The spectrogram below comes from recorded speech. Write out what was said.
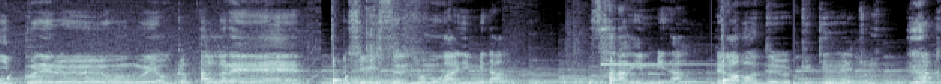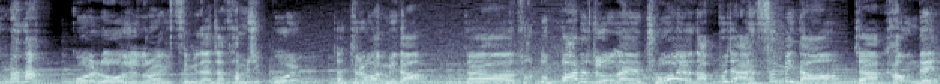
이쁜 애를 응, 왜 역겹다 그래? 요씽리스는 혐오가 아닙니다. 사랑입니다. 내가 봐도 역겹긴 해좀골 넣어주도록 하겠습니다. 자 30골. 자 들어갑니다. 자 속도 빠르죠? 나 좋아요. 나쁘지 않습니다. 자 가운데.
